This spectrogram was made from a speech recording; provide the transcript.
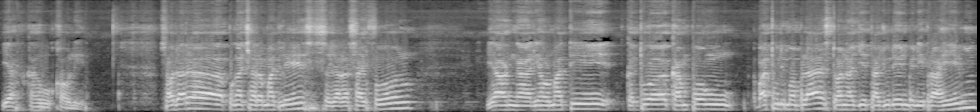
yafkahu qawli. Saudara pengacara majlis Saudara Saiful Yang uh, dihormati Ketua Kampung Batu 15 Tuan Haji Tajuddin bin Ibrahim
